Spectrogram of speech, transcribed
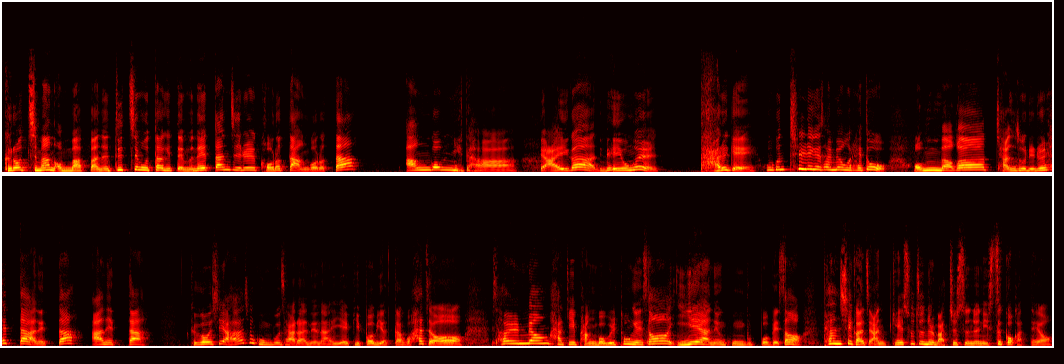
그렇지만 엄마 아빠는 듣지 못하기 때문에 딴지를 걸었다 안 걸었다 안 겁니다. 아이가 내용을 다르게 혹은 틀리게 설명을 해도 엄마가 잔소리를 했다, 안 했다, 안 했다. 그것이 아주 공부 잘하는 아이의 비법이었다고 하죠. 설명하기 방법을 통해서 이해하는 공부법에서 편식하지 않게 수준을 맞출 수는 있을 것 같아요.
